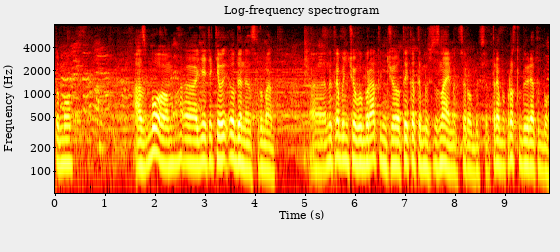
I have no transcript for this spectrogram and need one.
Тому... А з Богом е, є тільки один інструмент. Е, Не треба нічого вибирати, нічого тикати. Ми знаємо, як це робиться. Треба просто довіряти Богу.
